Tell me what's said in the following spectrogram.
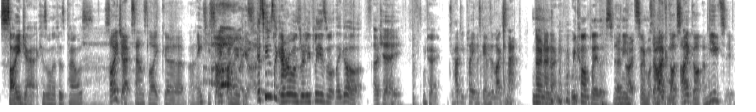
Psyjack is one of his powers. Psyjack sounds like uh, an 80s sci-fi movies. It seems like everyone's really pleased with what they got. okay. Okay. How do you play this game? Is it like Snap? No, no, no, no, no. We can't play this. No, you need alright. so much. So I've got Snap. I got a Mewtwo,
